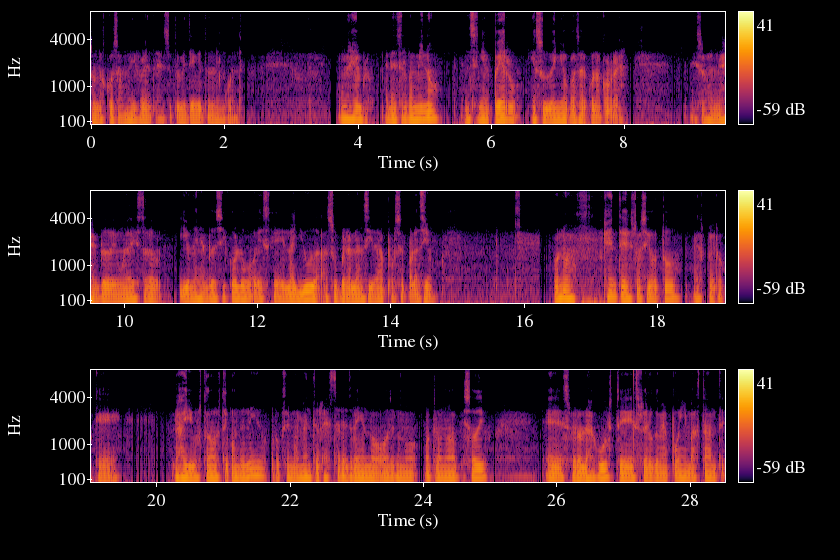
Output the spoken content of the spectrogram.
Son dos cosas muy diferentes, eso también tiene que tener en cuenta. Un ejemplo, el adiestrador camino enseña al perro y a su dueño a pasar con la correa. Eso es un ejemplo de un adiestrador. Y un ejemplo de psicólogo es que él ayuda a superar la ansiedad por separación. Bueno, gente, esto ha sido todo. Espero que les haya gustado este contenido. Próximamente les estaré trayendo otro, otro nuevo episodio. Eh, espero les guste, espero que me apoyen bastante.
